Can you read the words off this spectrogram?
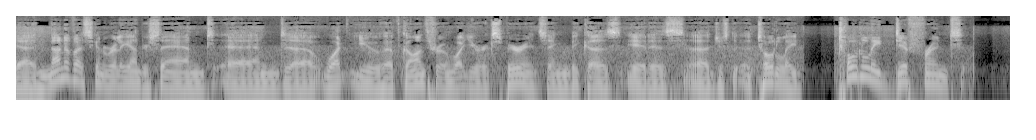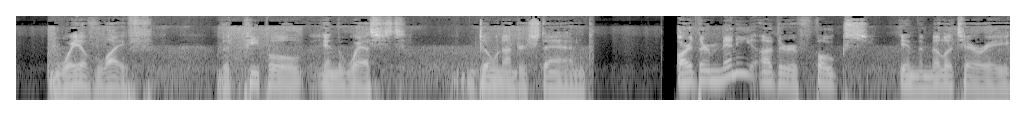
yeah, none of us can really understand and uh, what you have gone through and what you're experiencing because it is uh, just a totally, totally different way of life that people in the West don't understand. Are there many other folks in the military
